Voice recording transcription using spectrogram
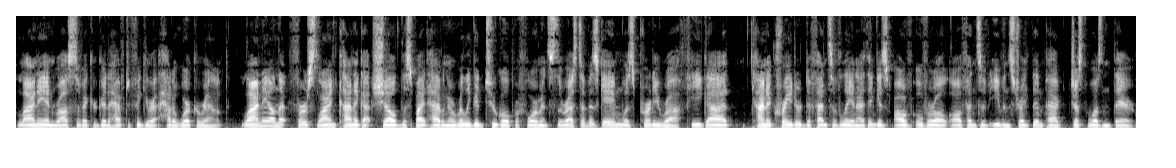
Laine and Roslovic are going to have to figure out how to work around. Laine on that first line kind of got shelled despite having a really good two goal performance. The rest of his game was pretty rough. He got kind of cratered defensively, and I think his overall offensive even strength impact just wasn't there.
